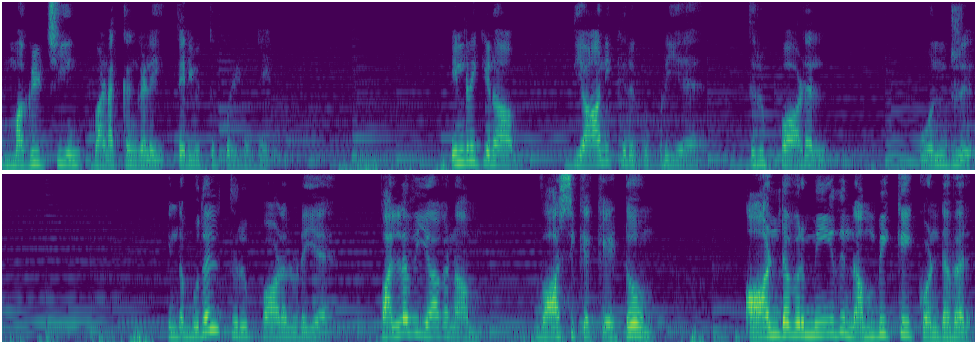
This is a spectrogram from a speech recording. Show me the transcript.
மகிழ்ச்சியின் வணக்கங்களை தெரிவித்துக் கொள்கின்றேன். இன்றைக்கு நாம் தியானிக்க இருக்கக்கூடிய திருப்பாடல் ஒன்று. இந்த முதல் திருப்பாடலுடைய பல்லவியாக நாம் வாசிக்க கேட்டோம். ஆண்டவர் மீது நம்பிக்கை கொண்டவர்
